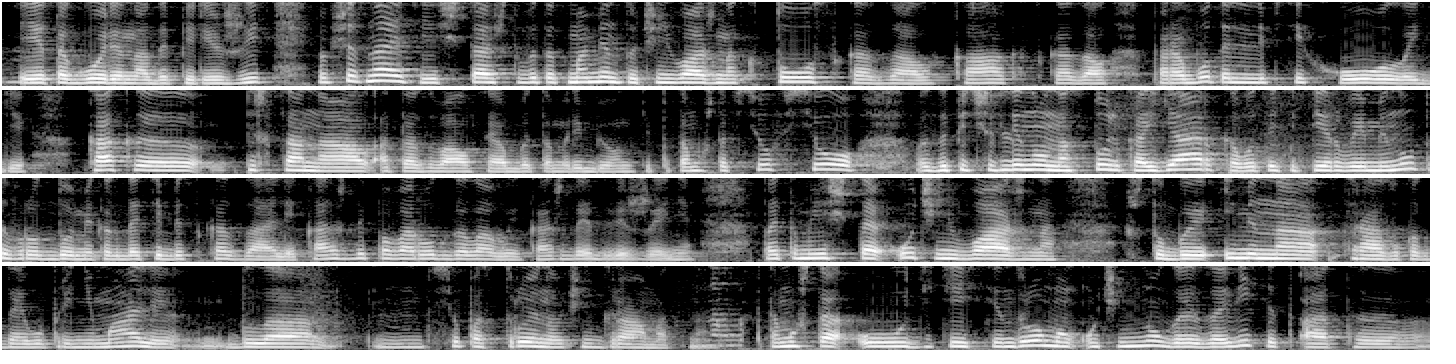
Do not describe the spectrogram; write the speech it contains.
И это горе надо пережить. И вообще, знаете, я считаю, что в этот момент очень важно, кто сказал, как сказал, поработали ли психологи, как э, персонал отозвался об этом ребенке, потому что все-все запечатлено настолько ярко, вот эти первые минуты в роддоме, когда тебе сказали, каждый поворот головы, каждое движение. Поэтому я считаю очень важно, чтобы именно сразу, когда его принимали, было все построено очень грамотно. Потому что у детей с синдромом очень многое зависит от э,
